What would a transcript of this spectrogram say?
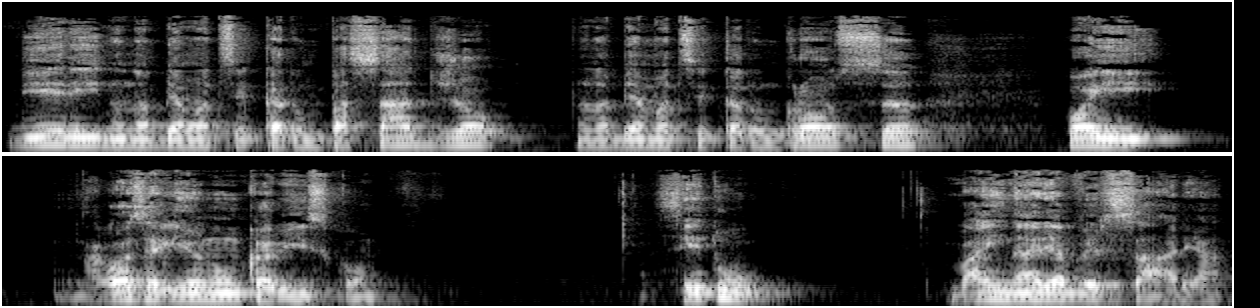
ieri non abbiamo azzeccato un passaggio, non abbiamo azzeccato un cross. Poi una cosa che io non capisco se tu vai in area avversaria,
